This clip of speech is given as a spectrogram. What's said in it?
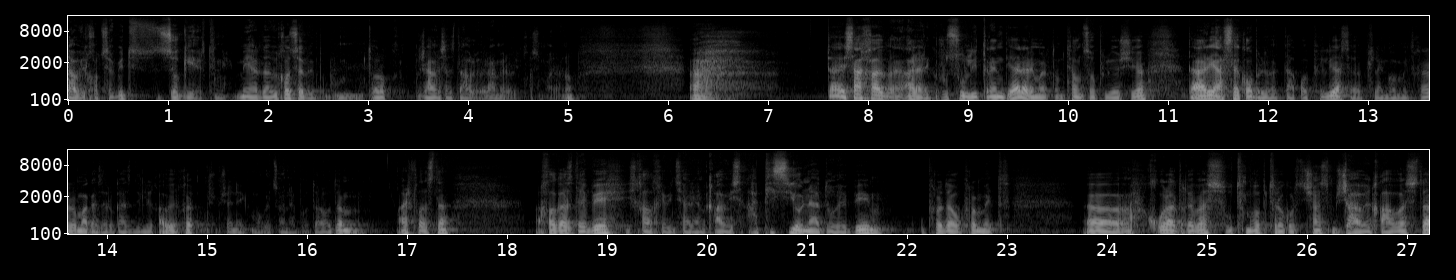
დავიხოცებით ზოგიერთნი. მე არ დავიხოცები იმიტომ რომ ჟავესაც დავლევ რამე რო იყოს მაგრამ ნუ აა და ეს ახალ არ არის რუსული ტრენდი არ არის მარტო მთელ სოფლიოშია და არის ასაკობრივად დაყოფილი ასევე ფლენგო მითხრა რომ მაგაზე რომ გაზრდილიყავი ხო შენ ეგ მოგეწონებოდაო და ართლას და ახალგაზრდები ის ხალხი ვინც არიან ყავის აფისიონადოები უფრო და უფრო მეტ აა ყურადღებას უთმობთ როგორც ჩანს მჟავე ყავას და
